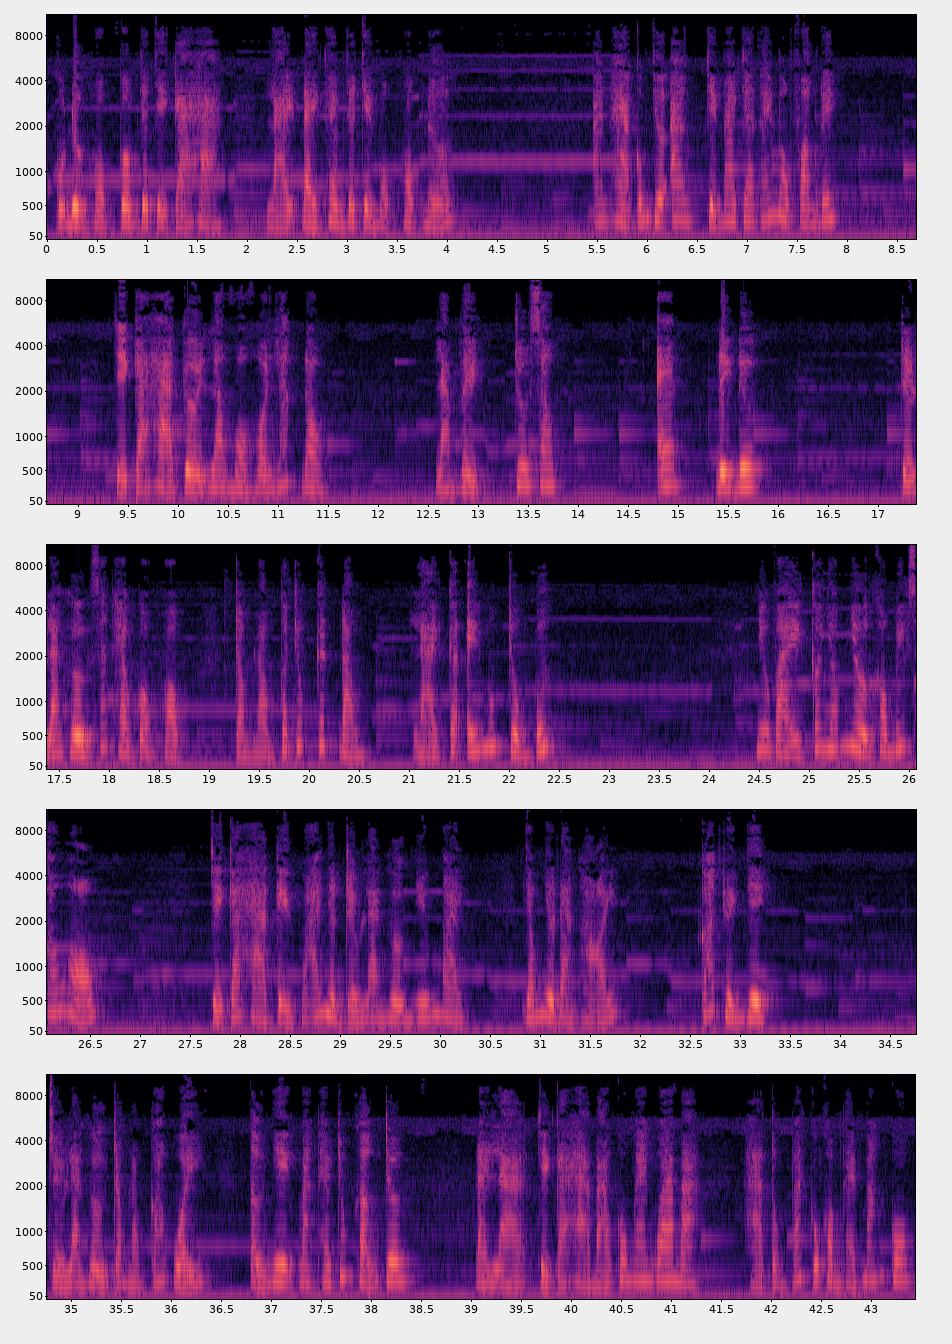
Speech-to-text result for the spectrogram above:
Cô đưa hộp cơm cho chị cả hà, lại đẩy thêm cho chị một hộp nữa. Anh hà cũng chưa ăn, chị mang cho anh thấy một phần đi. Chị cả hạ cười lau mồ hôi lắc đầu. Làm việc, chưa xong. Em, đi đưa. Triệu lan hương xách theo cồn hộp, trong lòng có chút kích động, lại có ý muốn trùng bước như vậy có giống như không biết xấu hổ. Chị cá hạ kỳ quái nhìn triệu lan hương nhíu mày, giống như đang hỏi, có chuyện gì? Triệu lan hương trong lòng có quỷ, tự nhiên mang theo chút khẩn trương. Đây là chị cả hạ bảo cô mang qua mà, hạ tùng bách cũng không thể mắng cô.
